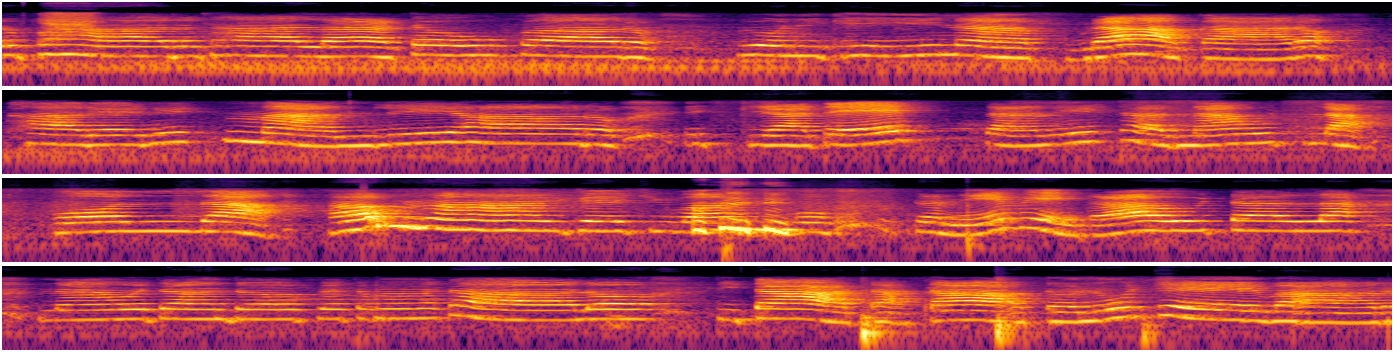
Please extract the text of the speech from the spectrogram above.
भार झाला टौकार कोणी घेईना पुढाकार. थारेनीत मानली हार इतक्यात एक त्याने ठरना उठला. बोलला हम नायकाची वाचको त्याने वेगळा उठला. नाव तांत प्रथम झालं तिता टाटा तनु ठेवार.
